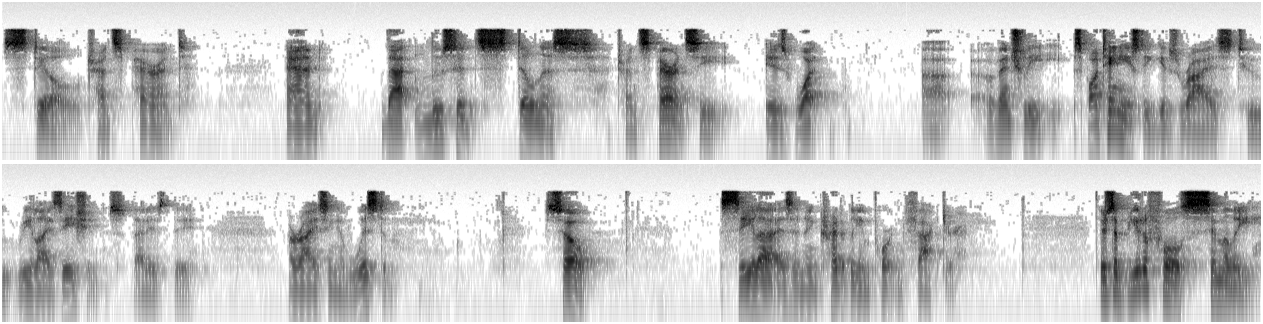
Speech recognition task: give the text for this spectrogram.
still, transparent. And that lucid stillness, transparency is what uh, eventually spontaneously gives rise to realizations. That is the arising of wisdom. So, Sila is an incredibly important factor. There's a beautiful simile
